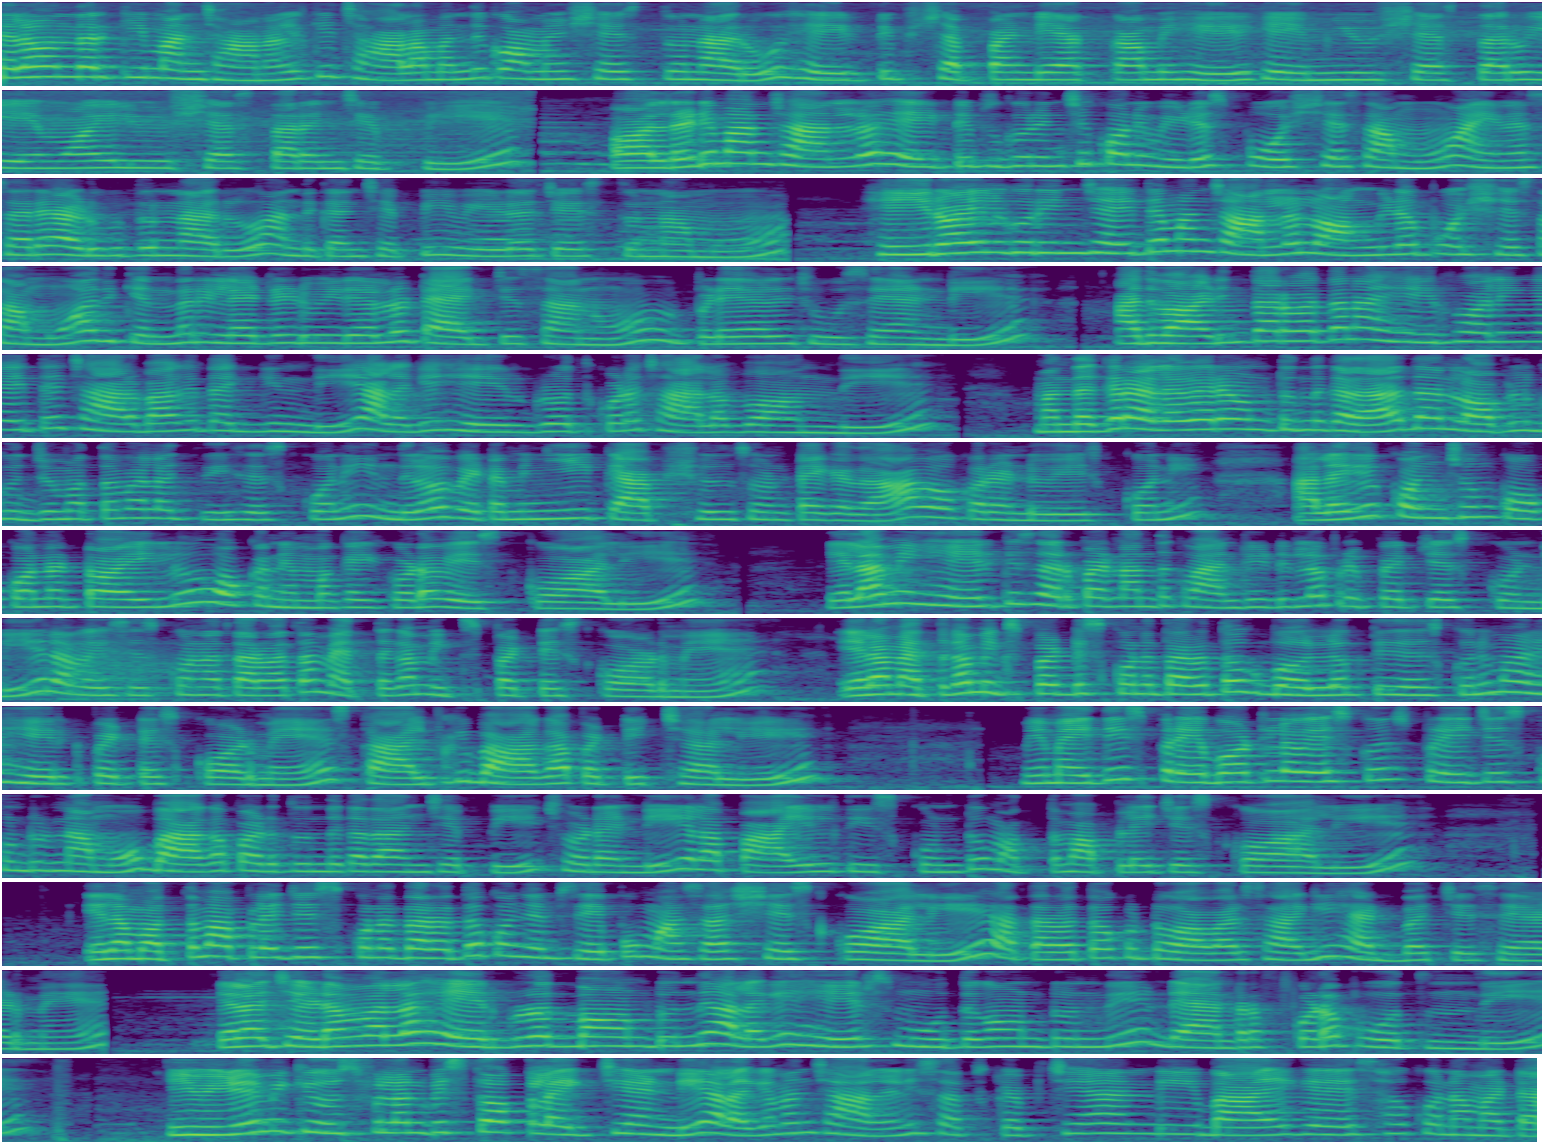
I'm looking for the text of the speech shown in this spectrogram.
Hello అందరికీ మన ఛానల్కి చాలా మంది కామెంట్స్ చేస్తున్నారు. హెయిర్ టిప్స్ చెప్పండి అక్క మీ హెయిర్కి ఏం యూస్ చేస్తారు ఏం ఆయిల్ యూస్ చేస్తారని చెప్పి. ఆల్రెడీ మన ఛానల్లో హెయిర్ టిప్స్ గురించి కొన్ని వీడియోస్ పోస్ట్ చేసాము అయినా సరే అడుగుతున్నారు. అందుకని చెప్పి ఈ వీడియో చేస్తున్నాము. హెయిర్ ఆయిల్ గురించి అయితే మన ఛానల్లో లాంగ్ వీడియో పోస్ట్ చేసాము అది కింద రిలేటెడ్ వీడియోలో ట్యాగ్ చేశాను. ఇప్పుడే చూసేయండి. అది వాడిన తర్వాత నా హెయిర్ ఫాలింగ్ అయితే చాలా బాగా తగ్గింది. అలాగే హెయిర్ గ్రోత్ కూడా చాలా బాగుంది. మన దగ్గర అలోవెరా ఉంటుంది కదా దాని లోపల గుజ్జు మొత్తం ఇలా తీసేసుకొని ఇందులో విటమిన్ ఈ క్యాప్సూల్స్ ఉంటాయి కదా ఒక రెండు వేసుకొని అలాగే కొంచెం కోకోనట్ ఆయిల్ ఒక నిమ్మకాయ కూడా వేసుకోవాలి. ఇలా మీ హెయిర్కి సరిపడినంత క్వాంటిటీలో ప్రిపేర్ చేసుకోండి. ఇలా వేసేసుకున్న తర్వాత మెత్తగా మిక్స్ పట్టేసుకోవడమే. ఇలా మెత్తగా మిక్స్ పట్టేసుకున్న తర్వాత ఒక బౌల్లోకి తీసేసుకుని మన హెయిర్కి పెట్టేసుకోవడమే. స్కాల్ప్కి బాగా పట్టించాలి. మేమైతే స్ప్రే బాటిల్లో వేసుకొని స్ప్రే చేసుకుంటున్నాము. బాగా పడుతుంది కదా అని చెప్పి. చూడండి ఇలా పాయిల్ తీసుకుంటూ మొత్తం అప్లై చేసుకోవాలి. ఇలా మొత్తం అప్లై చేసుకున్న తర్వాత కొంచెం సేపు మసాజ్ చేసుకోవాలి. ఆ తర్వాత ఒక టూ అవర్స్ ఆగి హెడ్ బచ్ చేసేయడమే. ఇలా చేయడం వల్ల హెయిర్ గ్రోత్ బాగుంటుంది. అలాగే హెయిర్ స్మూత్గా ఉంటుంది. డాండ్రఫ్ కూడా పోతుంది. ఈ వీడియో మీకు యూస్ఫుల్ అనిపిస్తే ఒక లైక్ చేయండి. అలాగే మన ఛానల్ని సబ్స్క్రైబ్ చేయండి. Bye gas హకునమాట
